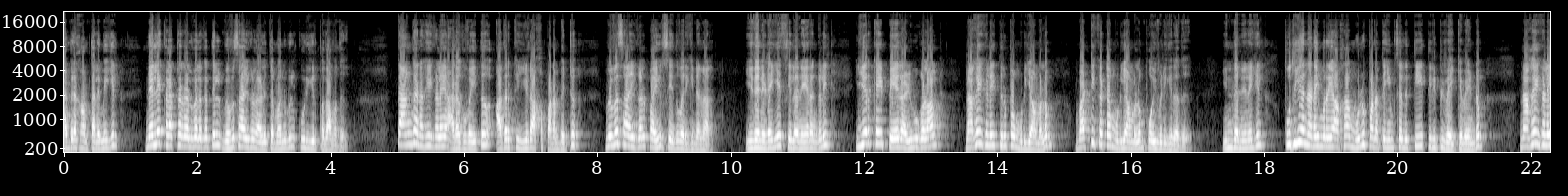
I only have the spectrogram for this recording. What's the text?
ஆபிரகாம் தலைமையில் நெல்லை கலெக்டர் அலுவலகத்தில் விவசாயிகள் அளித்த மனுவில் கூறியிருப்பதாவது தங்க நகைகளை அடகு வைத்து அதற்கு ஈடாக பணம் பெற்று விவசாயிகள் பயிர் செய்து வருகின்றனர். இதனிடையே சில நேரங்களில் இயற்கை பேரழிவுகளால் நகைகளை திருப்ப முடியாமலும் வட்டி கட்ட முடியாமலும் போய்விடுகிறது. இந்த நிலையில் புதிய நடைமுறையாக முழு பணத்தையும் செலுத்தி திருப்பி வைக்க வேண்டும். நகைகளை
